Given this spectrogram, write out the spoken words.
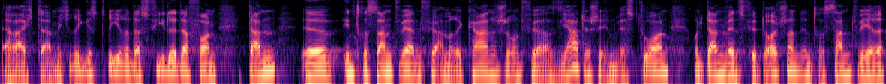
erreicht haben? Ich registriere, dass viele davon dann äh, interessant werden für amerikanische und für asiatische Investoren und dann, wenn es für Deutschland interessant wäre,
